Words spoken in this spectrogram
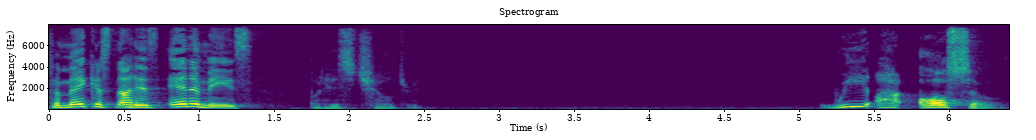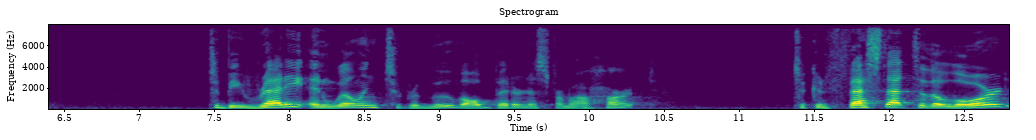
to make us not His enemies, but His children. We ought also to be ready and willing to remove all bitterness from our heart, to confess that to the Lord.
